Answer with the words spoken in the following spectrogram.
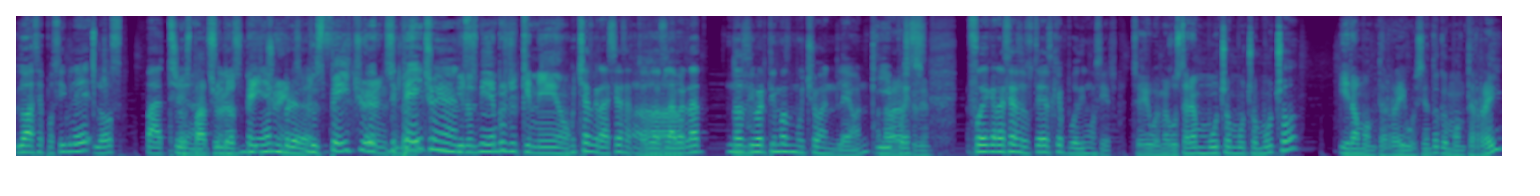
lo hace posible los Patreons. Los Patreons, los Patreons, miembros. los Patreons, y los- Patreons. y los miembros del Kineo. Muchas gracias a todos. Ah. La verdad, nos divertimos mucho en León. La Y pues es que sí. fue gracias a ustedes que pudimos ir. Sí, güey, me gustaría mucho, mucho, mucho ir a Monterrey, güey. Siento que Monterrey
